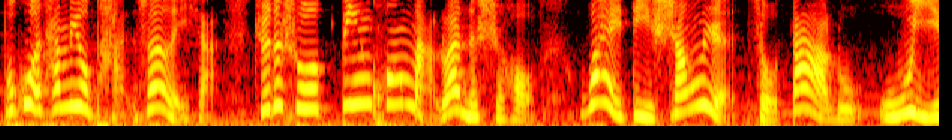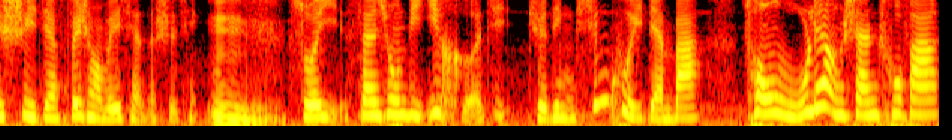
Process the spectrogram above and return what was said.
不过他们又盘算了一下，觉得说兵荒马乱的时候，外地商人走大路无疑是一件非常危险的事情。嗯，所以三兄弟一合计，决定辛苦一点吧，从无量山出发，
